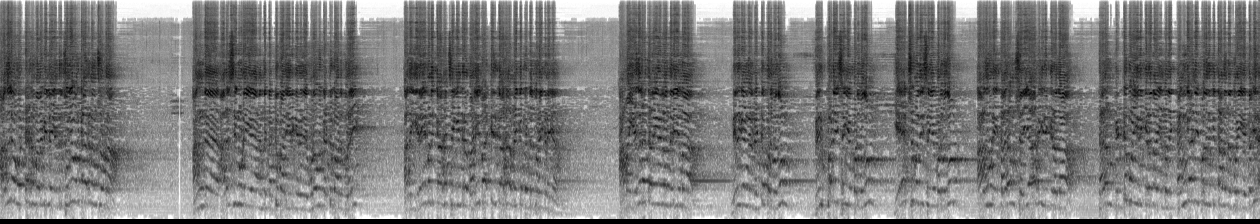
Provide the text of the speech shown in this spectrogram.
அதுல ஒட்டகம் வரவில்லை என்று சொல்லி ஒரு காரணம் சொல்றான். அந்த அரசினுடைய அந்த கட்டுப்பாடு இருக்கிறது உணவு கட்டுப்பாடு துறை அது இறைவனுக்காக செய்கின்ற வழிபாட்டிற்காக அமைக்கப்பட்ட துறை கிடையாது. அவன் எதிர தலைவர்களாம் தெரியுமா? மிருகங்கள் வெட்டப்படுவதும் விற்பனை செய்யப்படுவதும் ஏற்றுமதி செய்யப்படுவதும் அதனுடைய தரம் சரியாக இருக்கிறதா தரம் கெட்டு போய் இருக்கிறதா என்பதை கண்காணிப்பதற்கு தான் அந்த துறையை தவிர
